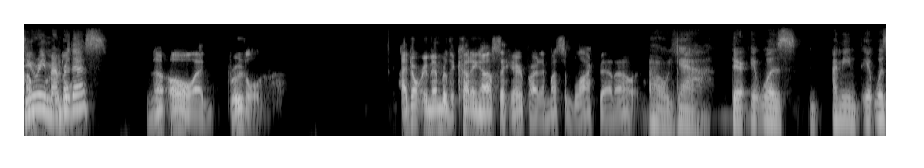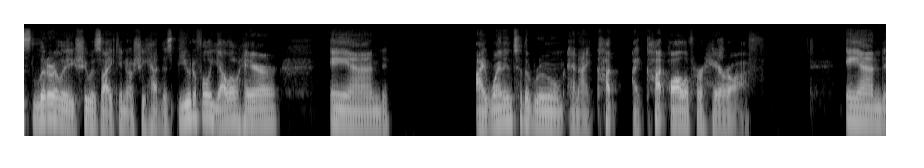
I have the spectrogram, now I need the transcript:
do you remember brutal. this No. Oh, I, brutal. I don't remember the cutting off the hair part. I must have blocked that out. Oh yeah. There it was I mean, it was literally she was like, you know, she had this beautiful yellow hair and I went into the room and I cut I cut all of her hair off. And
